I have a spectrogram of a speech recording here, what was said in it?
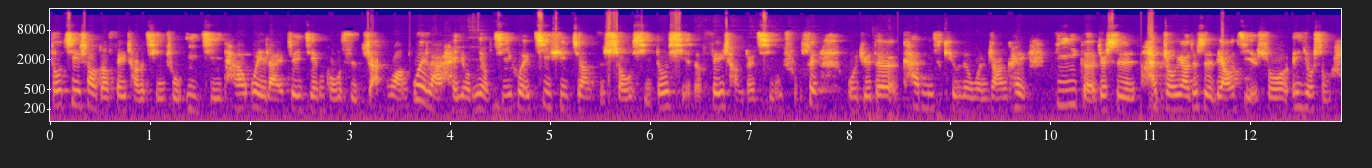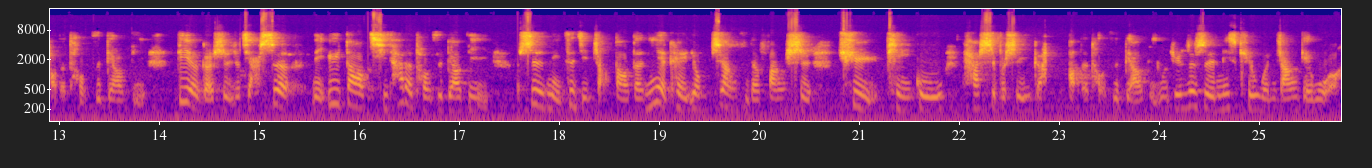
都介绍得非常清楚，以及他。未来这这间公司展望，未来还有没有机会继续这样子收息，都写得非常的清楚。所以我觉得看 Miss Q 的文章，可以第一个就是很重要，就是了解说，哎，有什么好的投资标的。第二个是，就假设你遇到其他的投资标的，是你自己找到的，你也可以用这样子的方式去评估它是不是一个好的投资标的。我觉得这是 Miss Q 文章给我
